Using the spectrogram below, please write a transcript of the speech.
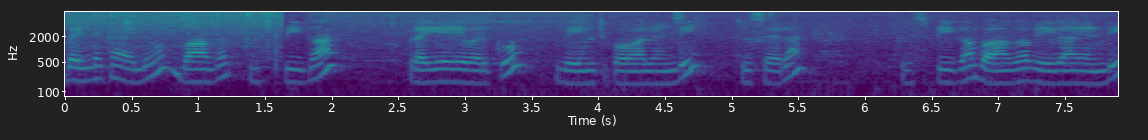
బెండకాయలు బాగా క్రిస్పీగా ఫ్రై అయ్యే వరకు వేయించుకోవాలండి. చూసారా? క్రిస్పీగా బాగా వేగాయండి.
